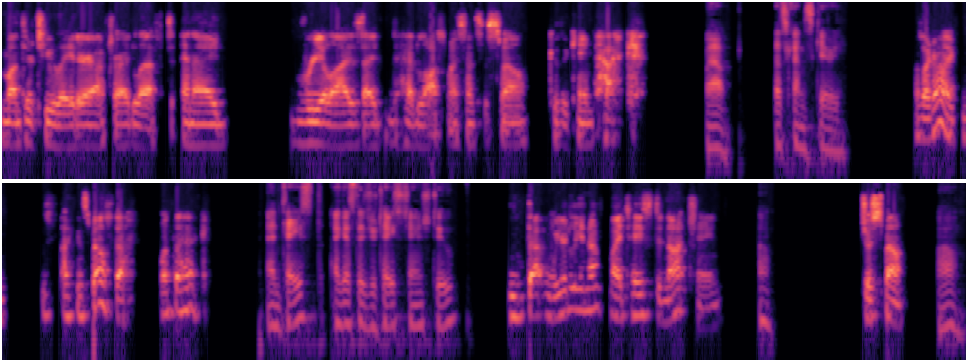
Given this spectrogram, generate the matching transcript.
month or two later after I'd left and I realized I had lost my sense of smell because it came back. Wow. That's kind of scary. I was like, oh, I can, I can smell stuff. What the heck? And taste? I guess did your taste change too? That weirdly enough, my taste did not change. Oh. Just smell. Wow.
